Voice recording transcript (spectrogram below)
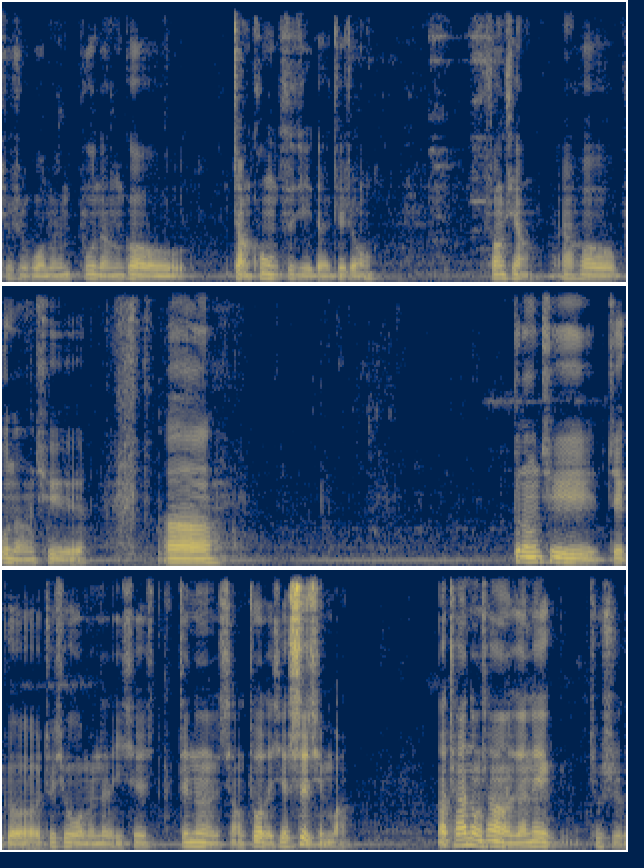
就是我们不能够掌控自己的这种方向，然后不能去。呃，不能去这个追求我们的一些真正想做的一些事情吧。那传统上人类就是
